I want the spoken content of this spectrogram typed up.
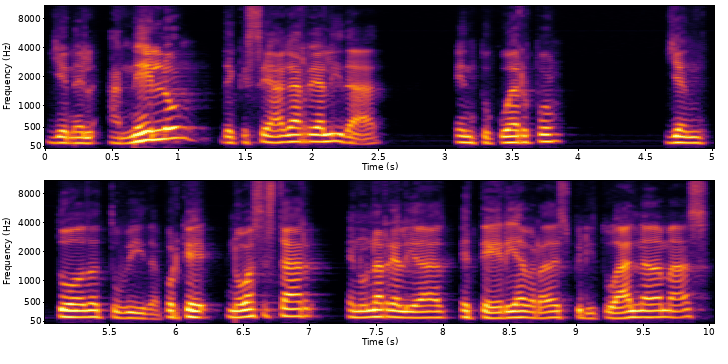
y en el anhelo de que se haga realidad en tu cuerpo y en toda tu vida, porque no vas a estar en una realidad etérea, ¿verdad? Espiritual nada más,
